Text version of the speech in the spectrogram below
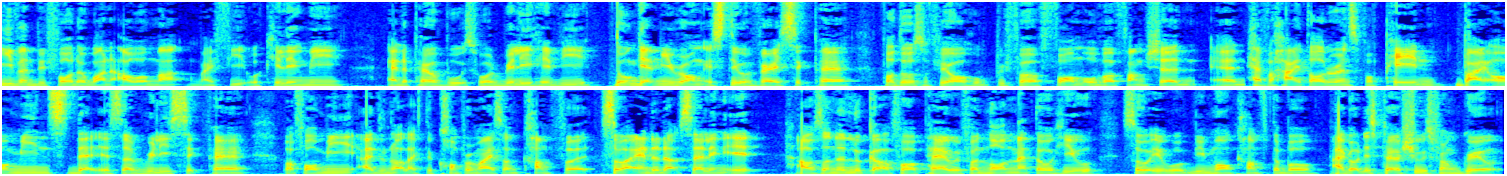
even before the one hour mark, my feet were killing me and the pair of boots were really heavy. Don't get me wrong, it's still a very sick pair. For those of y'all who prefer form over function and have a high tolerance for pain, by all means, that is a really sick pair. But for me, I do not like to compromise on comfort, so I ended up selling it. I was on the lookout for a pair with a non-metal heel, so it would be more comfortable. I got this pair of shoes from Grailed.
